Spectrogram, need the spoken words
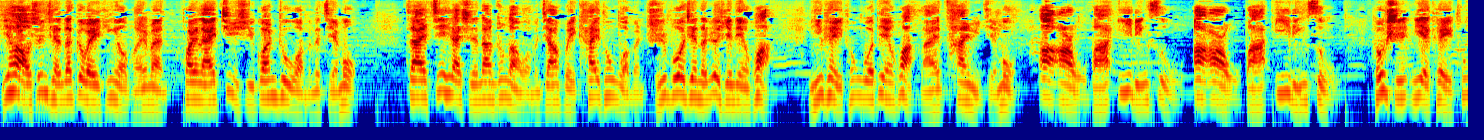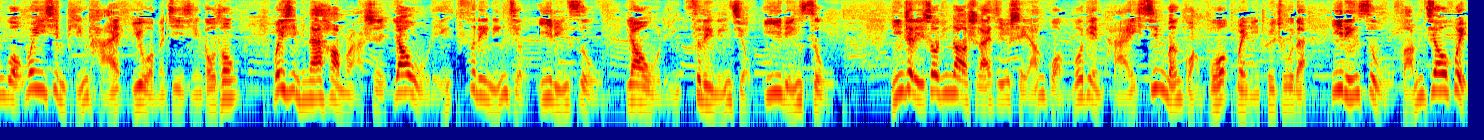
你好，身前的各位听友朋友们，欢迎来继续关注我们的节目。在接下来时间当中呢，我们将会开通我们直播间的热线电话，您可以通过电话来参与节目二二五八一零四五二二五八一零四五。同时，你也可以通过微信平台与我们进行沟通，微信平台号码啊是幺五零四零零九一零四五幺五零四零零九一零四五。您这里收听到是来自于沈阳广播电台新闻广播为您推出的“一零四五房交会”，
